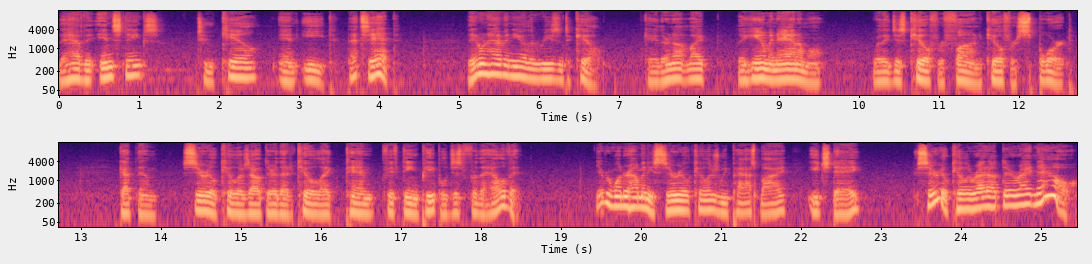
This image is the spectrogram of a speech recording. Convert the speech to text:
They have the instincts to kill and eat. That's it. They don't have any other reason to kill. Okay, they're not like the human animal where they just kill for fun, kill for sport. Got them serial killers out there that kill like 10, 15 people just for the hell of it. You ever wonder how many serial killers we pass by each day? Serial killer right out there right now.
